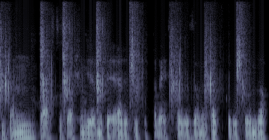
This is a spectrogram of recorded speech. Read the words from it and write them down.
Und dann war es das auch schon wieder mit der Erde, die ich gerade extra gesammelt habe. Gute Schön doch.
